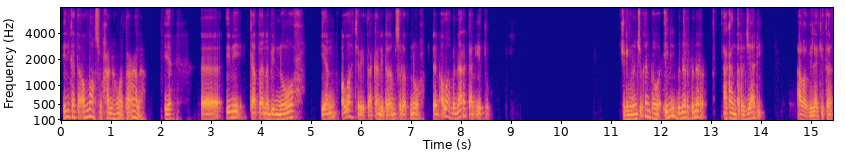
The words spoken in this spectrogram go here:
Ini kata Allah subhanahu wa ta'ala. Ya, uh, ini kata Nabi Nuh yang Allah ceritakan di dalam surat Nuh dan Allah benarkan itu. Ini menunjukkan bahwa ini benar-benar akan terjadi apabila kita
